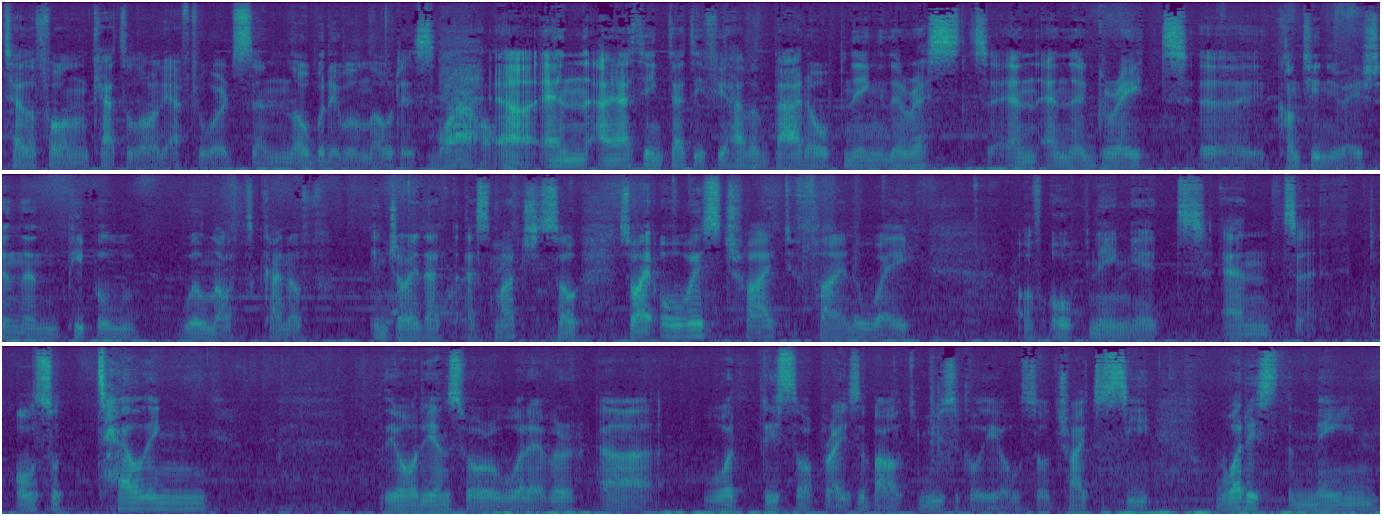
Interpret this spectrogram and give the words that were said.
telephone catalog afterwards, and nobody will notice. Wow. Uh, and I I think that if you have a bad opening, the rest and and a great uh, continuation, then people will not kind of enjoy that as much. So so I always try to find a way of opening it and uh, also telling the audience or whatever uh, what this opera is about musically. Also try to see what is the main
